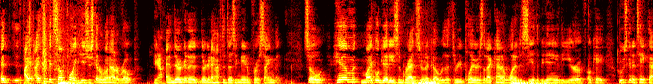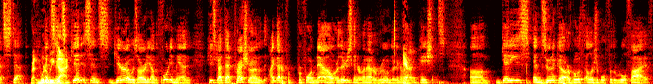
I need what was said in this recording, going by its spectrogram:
I, I think at some point he's just going to run out of rope. Yeah. and they're gonna they're gonna have to designate him for assignment. So him, Michael Gettys, and Brad Zunica were the three players that I kind of wanted to see at the beginning of the year. Of okay, who's going to take that step? Right, what do And we since got? Ged- since Guerra was already on the forty man, he's got that pressure on him. I got to perform now, or they're just going to run out of room. They're going to run out of patience. Um, Gettys and Zunica are both eligible for the Rule Five.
